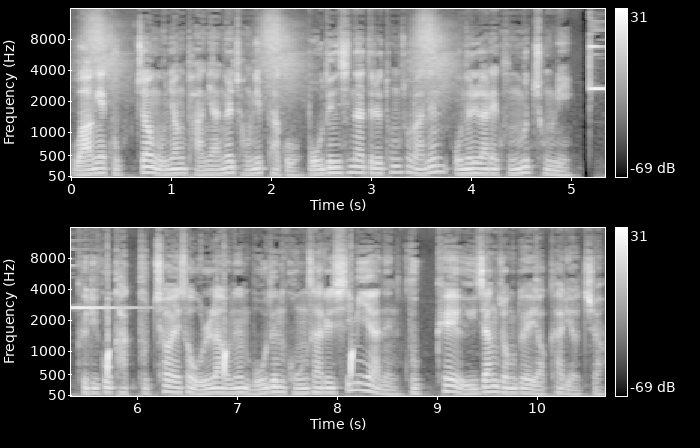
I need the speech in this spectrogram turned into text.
왕의 국정 운영 방향을 정립하고 모든 신하들을 통솔하는 오늘날의 국무총리, 그리고 각 부처에서 올라오는 모든 공사를 심의하는 국회의장 정도의 역할이었죠.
